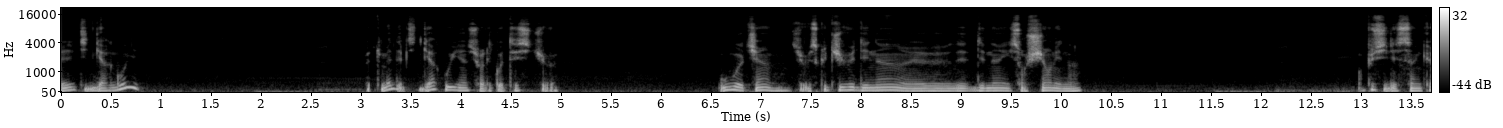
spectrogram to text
Des petites gargouilles? Je peux te mettre des petites gargouilles hein, sur les côtés si tu veux. Ou euh, tiens, est-ce que tu veux des nains euh, des, des nains, ils sont chiants les nains? En plus, il est 5.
